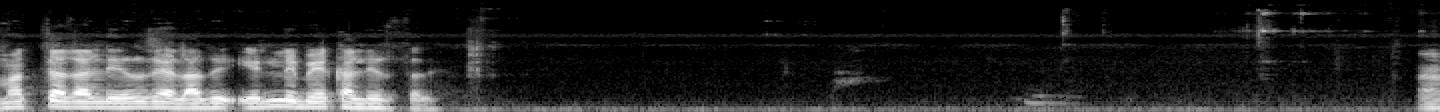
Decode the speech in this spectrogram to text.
ಮತ್ತೆ ಅದಲ್ಲಿ ಇರುವುದೇ ಅಲ್ಲ, ಅದು ಎಲ್ಲಿ ಬೇಕಲ್ಲಿ ಇರ್ತದೆ ಆ?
